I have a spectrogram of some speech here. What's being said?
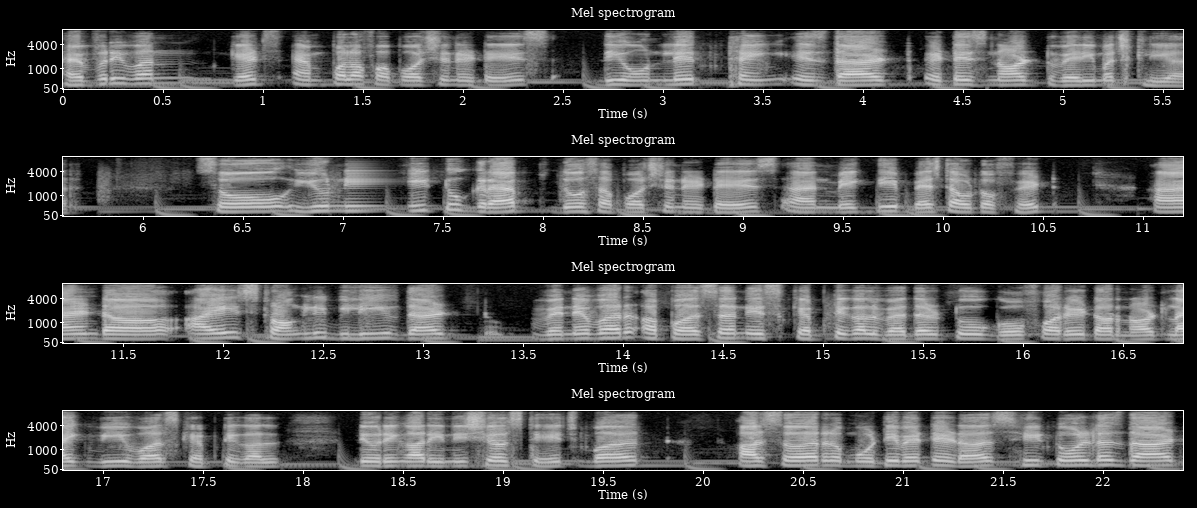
Everyone gets ample of opportunities. The only thing is that it is not very much clear so you need to grab those opportunities and make the best out of it. And uh, i strongly believe that whenever a person is skeptical whether to go for it or not like we were skeptical during our initial stage but our sir motivated us. He told us that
